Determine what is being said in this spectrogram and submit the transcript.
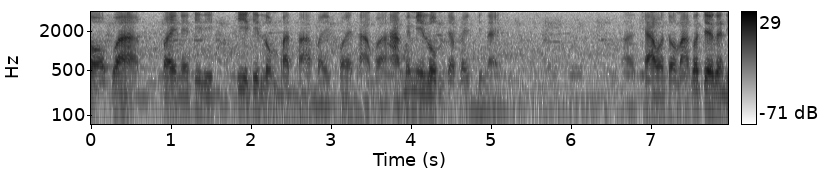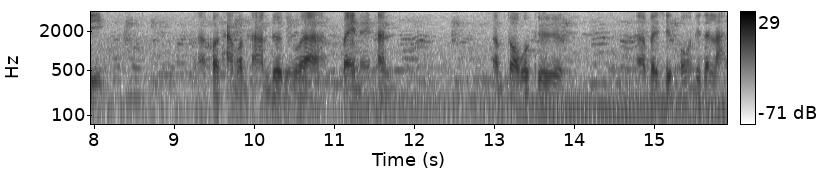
ตอบว่าไปในที่ที่ที่ที่ลมพัดพาไปก็ให้ถามว่าหากไม่มีลมจะไปที่ไหนเช้าวันต่อมาก็เจอกันอีกก็ถามคำถามเดิมอีกว่าไปไหนท่านคำตอบก็คือ ไปซื้อของที่ตลาด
